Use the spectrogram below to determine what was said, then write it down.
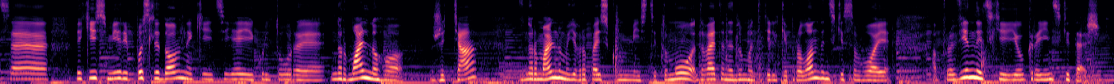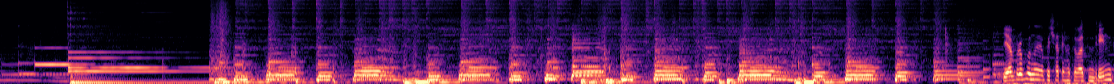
це в якійсь мірі послідовники цієї культури нормального життя в нормальному європейському місті. Тому давайте не думати тільки про лондонські савої, а про вінницькі і українські теж. Я пропоную почати готувати drink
